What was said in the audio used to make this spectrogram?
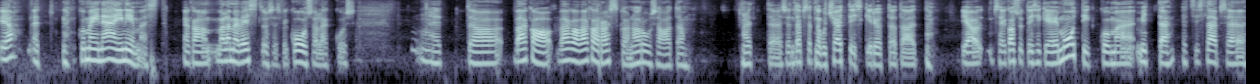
jah, et noh, kui me ei näe inimest, aga me oleme vestluses või koosolekus. et väga-väga-väga äh, raske on aru saada. et äh, see on täpselt nagu chat'is kirjutada, et noh ja sa ei kasuta isegi emootikume mitte, et siis läheb see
